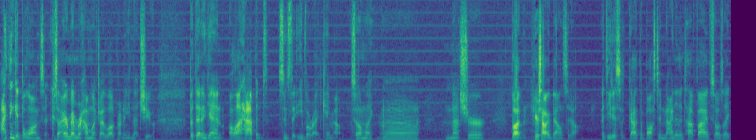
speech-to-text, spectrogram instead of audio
I think it belongs there because I remember how much I loved running in that shoe. But then again, a lot happened since the Evo ride came out. So I'm like, uh, I'm not sure. But here's how I balance it out. Adidas got the Boston 9 in the top five. So I was like,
